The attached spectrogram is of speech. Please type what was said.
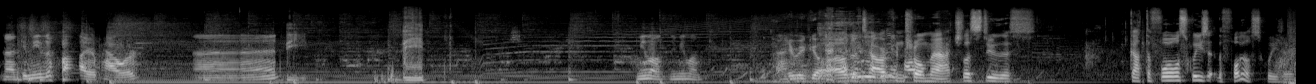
Now give me the firepower. And... Deed. Deed. Leave me alone, leave me alone. Ah, here we go, other tower control match. Let's do this. Got the foil squeezer, the foil squeezer.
